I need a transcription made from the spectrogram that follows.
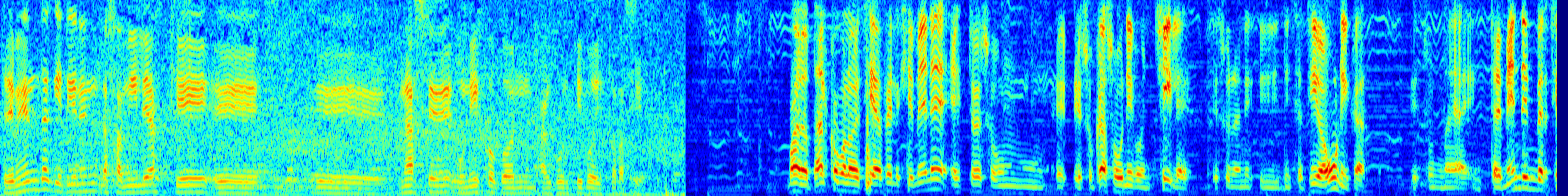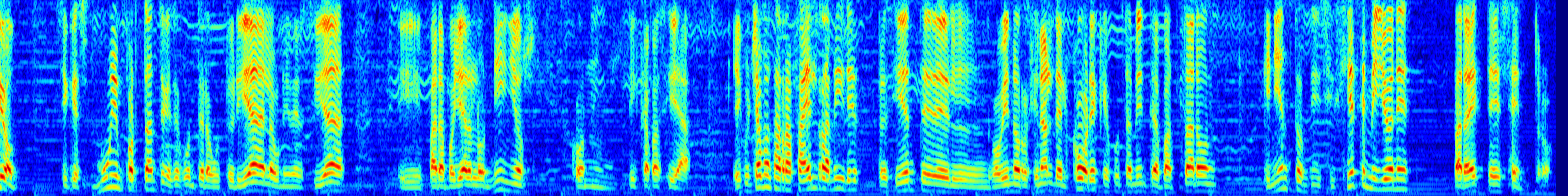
tremenda que tienen las familias que eh, eh, nace un hijo con algún tipo de discapacidad. Bueno, tal como lo decía Félix Jiménez, esto es un, es un caso único en Chile, es una iniciativa única, es una tremenda inversión, así que es muy importante que se junte la autoridad, la universidad, para apoyar a los niños con discapacidad. Escuchamos a Rafael Ramírez, presidente del gobierno regional del CORE, que justamente apartaron 517 millones para este centro.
